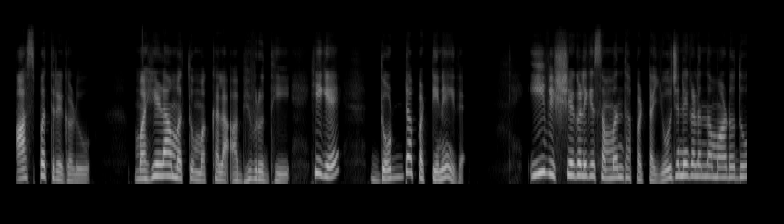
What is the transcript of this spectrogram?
ಆಸ್ಪತ್ರೆಗಳು ಮಹಿಳಾ ಮತ್ತು ಮಕ್ಕಳ ಅಭಿವೃದ್ಧಿ ಹೀಗೆ ದೊಡ್ಡ ಪಟ್ಟಿನೇ ಇದೆ. ಈ ವಿಷಯಗಳಿಗೆ ಸಂಬಂಧಪಟ್ಟ ಯೋಜನೆಗಳನ್ನ ಮಾಡೋದು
